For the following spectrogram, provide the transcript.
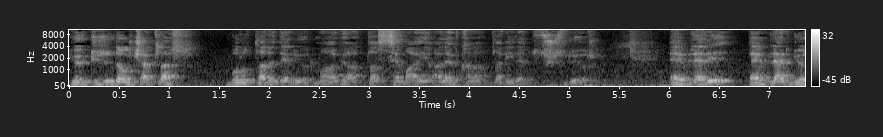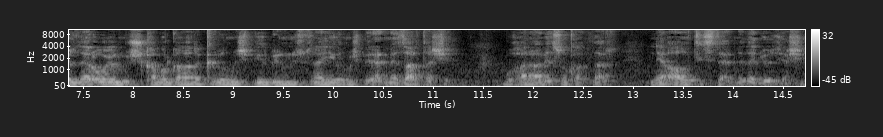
Gökyüzünde uçaklar bulutları deliyor. Mavi atlas semayı alev kanatlarıyla tutuşturuyor. Evleri, evler gözlere oyulmuş, kaburgaları kırılmış, birbirinin üstüne yığılmış birer mezar taşı. Bu harabe sokaklar ne ağıt ister ne de gözyaşı.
